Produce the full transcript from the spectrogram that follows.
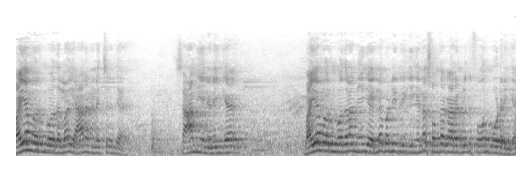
பயம் வரும்போதெல்லாம் யாரை நினச்சிருங்க? சாமியை நினைங்க. பயம் வரும்போதெல்லாம் நீங்கள் என்ன பண்ணிகிட்டு இருக்கீங்கன்னா சொந்தக்காரங்களுக்கு ஃபோன் போடுறீங்க.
